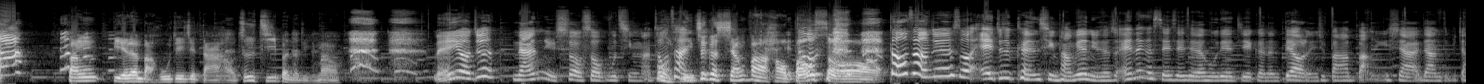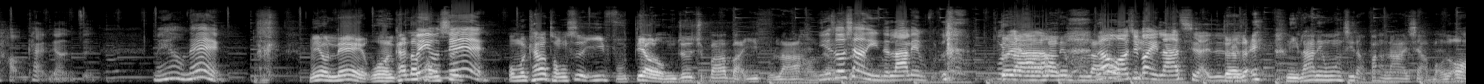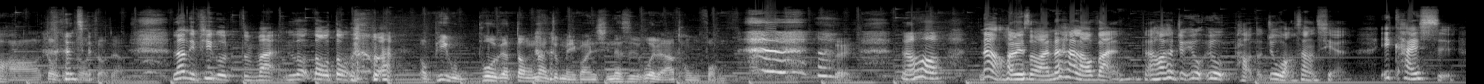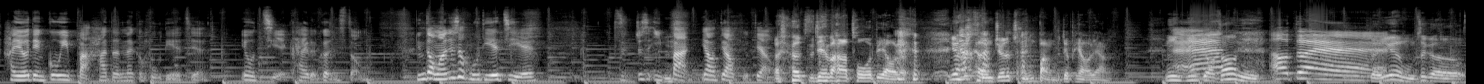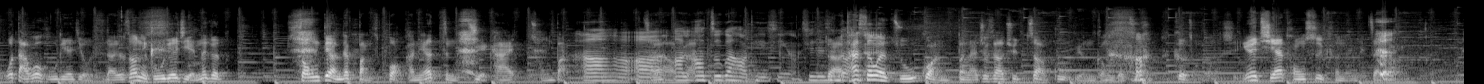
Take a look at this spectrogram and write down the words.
帮别人把蝴蝶结打好，这是基本的礼貌。没有，就是男女授受不亲嘛，通常哦、你这个想法好保守哦。通常就是说，哎、就是可能请旁边的女生说，哎、那个谁谁谁的蝴蝶结可能掉了，你去帮他绑一下，这样子比较好看，这样子。没有呢，没有呢，我们看到没有同事，呢。我们看到同事的衣服掉了，我们就会去帮他把衣服拉好。你是说像你的拉链不拉 不对啊拉，拉链不拉然后我要去帮你拉起来，对啊，是？说哎、你拉链忘记了，我帮你拉一下吧。我说哦，好好，走走走走这样。然后你屁股怎么办？漏漏洞了吗？我、哦屁股破个洞那就没关系，那是为了要通风。对，然后那我还没说完，那他老板，然后他就又又跑的就往上前，一开始还有点故意把他的那个蝴蝶结又解开的更松，你懂吗？就是蝴蝶结只就是一半要掉不掉。我 就直接把它脱掉了，因为他可能觉得重绑比较漂亮。你你哎有时候你哦，对，对，因为我们这个我打过蝴蝶结，我知道，有时候你蝴蝶结那个松掉，你再绑是不好看，你要整解开重绑。哦哦才好看哦哦哦，主管好贴心哦，其实是对啊，他身为主管，本来就是要去照顾员工的各种东西，因为其他同事可能也在忙。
